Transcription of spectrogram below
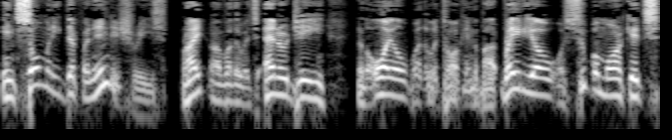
in so many different industries, right? Uh, whether it's energy, you know, the oil, whether we're talking about radio or supermarkets.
